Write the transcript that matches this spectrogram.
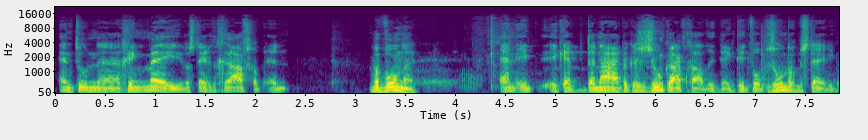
En toen ging ik mee, was tegen de Graafschap. En we wonnen. En ik, ik heb, daarna heb ik een seizoenkaart gehad. Ik denk, dit wordt op zondagbesteding.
